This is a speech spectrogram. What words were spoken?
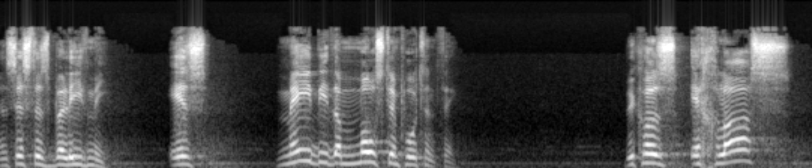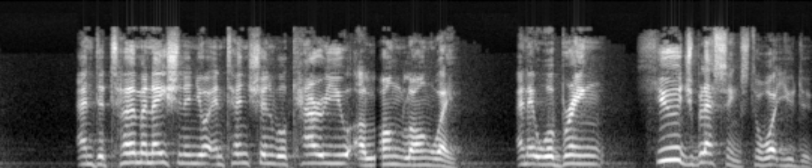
and sisters, believe me, is maybe the most important thing. Because ikhlas and determination in your intention will carry you a long, long way. And it will bring huge blessings to what you do.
